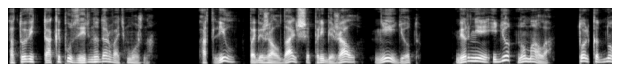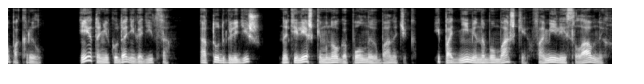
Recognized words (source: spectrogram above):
А то ведь так и пузырь надорвать можно. Отлил, побежал дальше, прибежал, не идет. Вернее, идет, но мало. Только дно покрыл. И это никуда не годится. А тут, глядишь, на тележке много полных баночек. И под ними на бумажке фамилии славных,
